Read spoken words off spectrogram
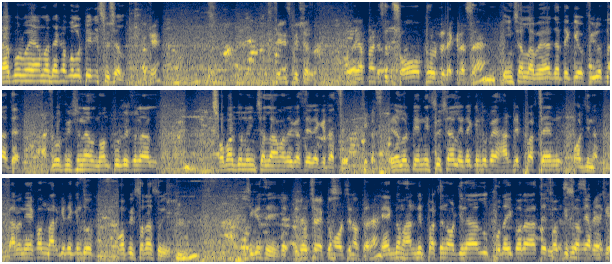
তারপর ভাই আমরা দেখা বলো ten special okay ten special ভাই আপনার কাছে তো সব ধরনের র্যাকেট আছে হ্যাঁ? ইনশাল্লাহ ভাইয়া যাতে কেউ ফেরত না যায়। প্রফেশনাল নন প্রফেশনাল সবার জন্য ইনশাল্লাহ আমাদের কাছে র্যাকেট আছে। ঠিক আছে। এটা হলো টেন স্পেশাল এটা কিন্তু ভাই হান্ড্রেড পার্সেন্ট অরিজিনাল কারণ এখন মার্কেটে কিন্তু কপি সরাসরি। ঠিক আছে? এটা- হচ্ছে একদম অরিজিনালটা হ্যাঁ? একদম হান্ড্রেড পার্সেন্ট অরিজিনাল খোদাই করা আছে সবকিছু আমি আপনাকে।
